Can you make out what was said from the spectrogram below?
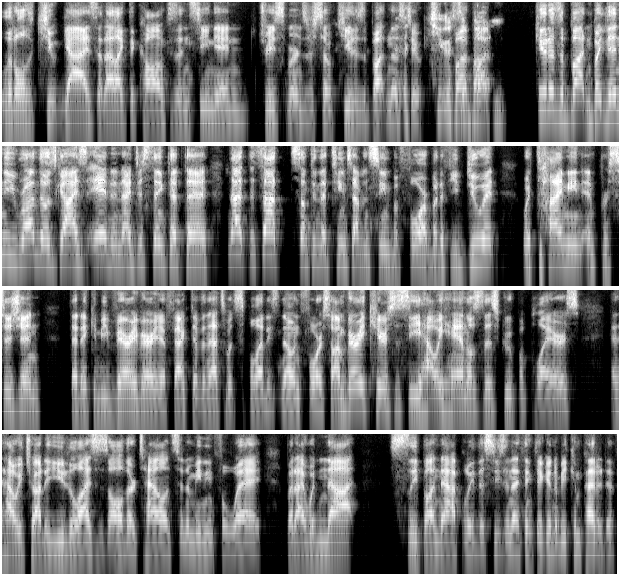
little cute guys that I like to call them because Insigne and Dries Mertens are so cute as a button. Those two, cute as but, a button. But, cute as a button. But then you run those guys in, and I just think that the not it's not something that teams haven't seen before. But if you do it with timing and precision, then it can be very, very effective, and that's what Spalletti's known for. So I'm very curious to see how he handles this group of players and how he try to utilizes all their talents in a meaningful way. But I would not sleep on Napoli this season. I think they're going to be competitive.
